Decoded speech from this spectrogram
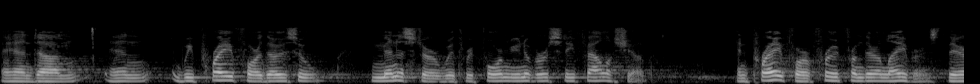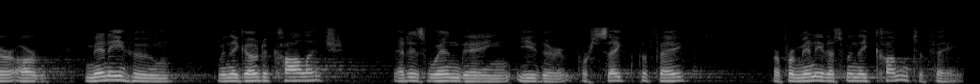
And, um, and we pray for those who minister with Reformed University Fellowship and pray for fruit from their labors. There are many who, when they go to college, that is when they either forsake the faith, or for many, that's when they come to faith.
